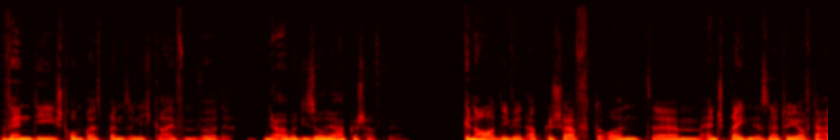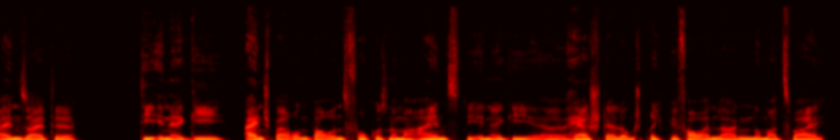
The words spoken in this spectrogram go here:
wenn die Strompreisbremse nicht greifen würde. Ja, aber die soll ja abgeschafft werden. Genau, die wird abgeschafft und ähm, entsprechend ist natürlich auf der einen Seite die Energieeinsparung bei uns Fokus Nummer eins, die Energieherstellung, sprich PV-Anlagen Nummer zwei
